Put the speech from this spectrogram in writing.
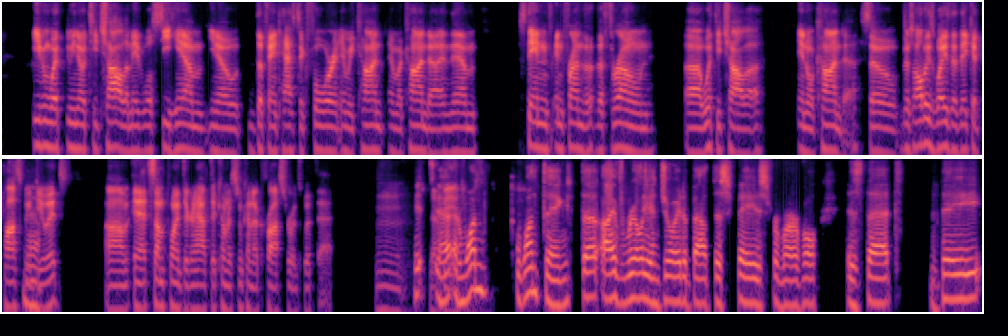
even with you know T'Challa, maybe we'll see him, you know, the Fantastic Four and, and Wakanda and Wakanda and them standing in front of the, the throne uh, with T'Challa in Wakanda. So there's all these ways that they could possibly Yeah. do it. Um, and at some point, they're gonna have to come to some kind of crossroads with that. Mm. Yeah, and one one thing that I've really enjoyed about this phase for Marvel is that they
